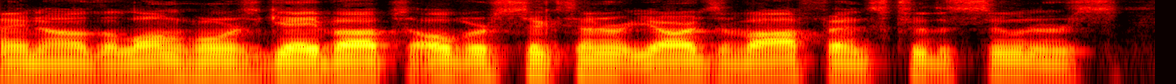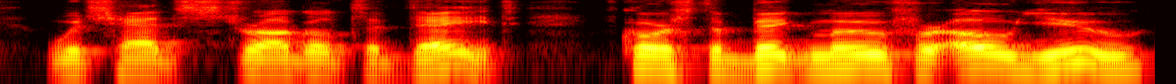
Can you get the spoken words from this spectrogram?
You know, the Longhorns gave up over 600 yards of offense to the Sooners, which had struggled to date. Of course, the big move for OU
